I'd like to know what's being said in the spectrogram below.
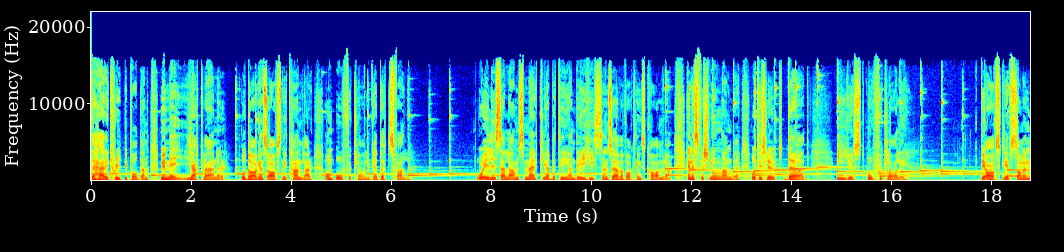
Det här är Creepypodden med mig, Jack Werner. Och dagens avsnitt handlar om oförklarliga dödsfall. Och Elisa Lams märkliga beteende i hissens övervakningskamera, hennes försvinnande och till slut död, är just oförklarlig. Det avskrevs som en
